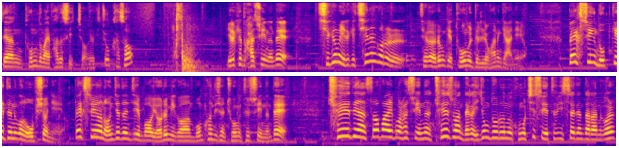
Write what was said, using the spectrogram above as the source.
대한 도움도 많이 받을 수 있죠. 이렇게 쭉 가서 이렇게도 갈 수 있는데 지금은 이렇게 치는 거를 제가 여러분께 도움을 드리려고 하는 게 아니에요. 백스윙 높게 드는 건 옵션이에요. 백스윙은 언제든지 뭐 여름이건 몸 컨디션 좋으면 들 수 있는데 최대한 서바이벌 할 수 있는 최소한 내가 이 정도로는 공을 칠 수 있어야 된다라는 걸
